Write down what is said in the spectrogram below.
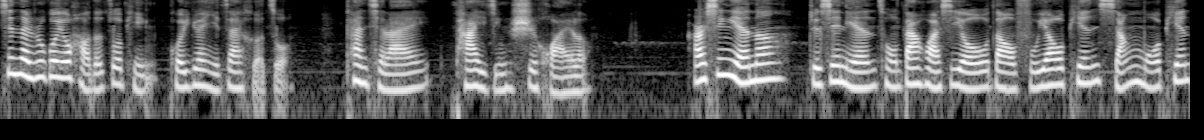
现在如果有好的作品，会愿意再合作。看起来他已经释怀了，而星爷呢？这些年，从《大话西游》到《伏妖篇》《降魔篇》，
